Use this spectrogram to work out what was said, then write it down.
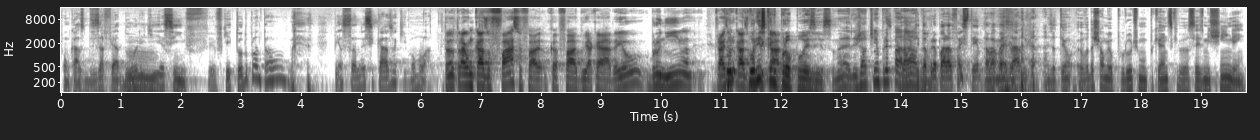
Foi um caso desafiador hum. e que, assim, eu fiquei todo o plantão pensando nesse caso aqui. Vamos lá. Então eu trago um caso fácil, Fábio e Acaba, e o Bruninho traz por, um caso Por complicado. isso que ele propôs isso, né? Ele já tinha preparado. aqui está preparado faz tempo, estava ah, guardado já. Mas eu, tenho, eu vou deixar o meu por último, porque antes que vocês me xinguem,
